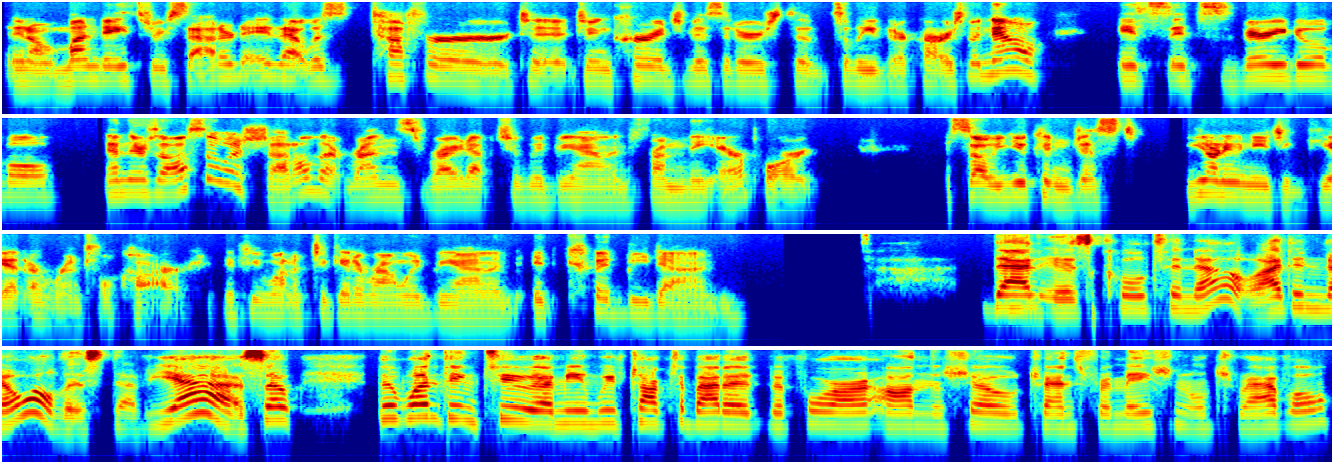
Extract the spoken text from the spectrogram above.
you know, Monday through Saturday. That was tougher to to encourage visitors to to leave their cars. But now it's it's very doable. And there's also a shuttle that runs right up to Whidbey Island from the airport. So you can just you don't even need to get a rental car if you wanted to get around Whidbey Island. It could be done. That Mm. cool to know. I didn't know all this stuff. Yeah. So the one thing too, I mean, we've talked about it before on the show, transformational travel,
